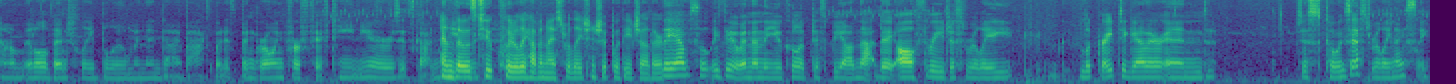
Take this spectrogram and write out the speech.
Um, it'll eventually bloom and then die back, but it's been growing for 15 years. It's gotten And those two clearly have a nice relationship with each other. They absolutely do. And then the eucalyptus beyond that. They all three just really look great together and just coexist really nicely.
